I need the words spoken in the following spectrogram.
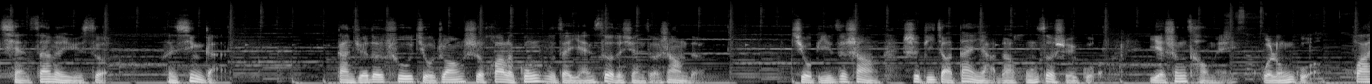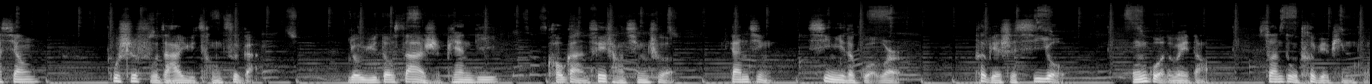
浅三文鱼色，很性感。感觉得出，酒庄是花了功夫在颜色的选择上的。酒鼻子上是比较淡雅的红色水果，野生草莓、火龙果、花香，不失复杂与层次感。由于 dosage 偏低，口感非常清澈、干净、细腻的果味儿，特别是西柚、红果的味道，酸度特别平衡。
